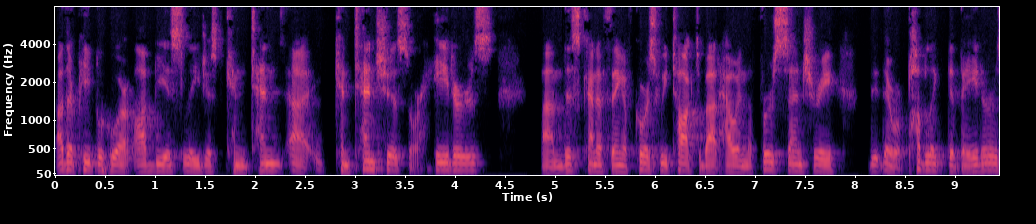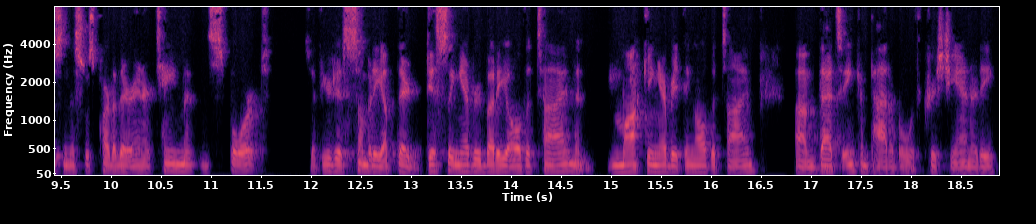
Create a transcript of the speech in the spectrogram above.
other people who are obviously just content, uh, contentious or haters, um, this kind of thing. Of course, we talked about how in the first century there were public debaters, and this was part of their entertainment and sport. So if you're just somebody up there dissing everybody all the time and mocking everything all the time, um, that's incompatible with Christianity.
